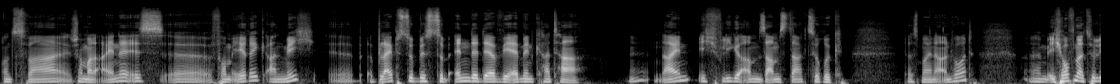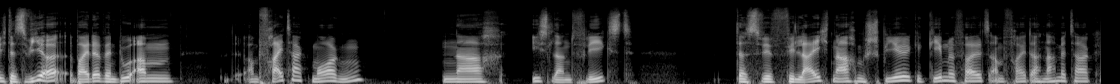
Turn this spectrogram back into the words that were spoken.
Und zwar schon mal eine ist äh, vom Erik an mich. Äh, bleibst du bis zum Ende der WM in Katar? Ne? Nein, ich fliege am Samstag zurück. Das ist meine Antwort. Ähm, ich hoffe natürlich, dass wir beide, wenn du am, am Freitagmorgen nach Island fliegst, dass wir vielleicht nach dem Spiel, gegebenenfalls am Freitagnachmittag,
